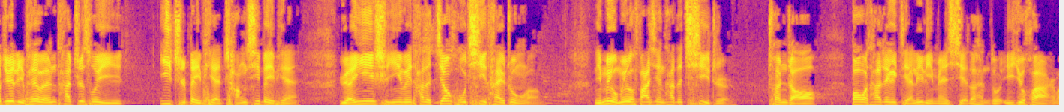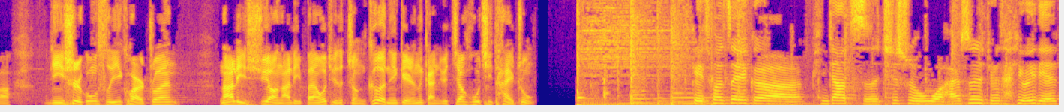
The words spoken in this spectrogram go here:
我觉得李培文他之所以一直被骗，长期被骗，原因是因为他的江湖气太重了。你们有没有发现他的气质、穿着，包括他这个简历里面写的很多一句话是吧？你是公司一块砖，哪里需要哪里搬。我觉得整个你给人的感觉江湖气太重。给出这个评价词，其实我还是觉得有一点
